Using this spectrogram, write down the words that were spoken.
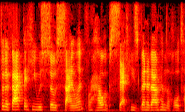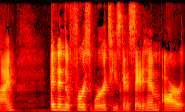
for the fact that he was so silent for how upset he's been about him the whole time. And then the first words he's going to say to him are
